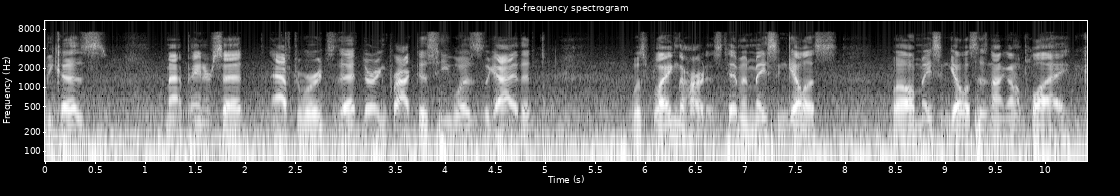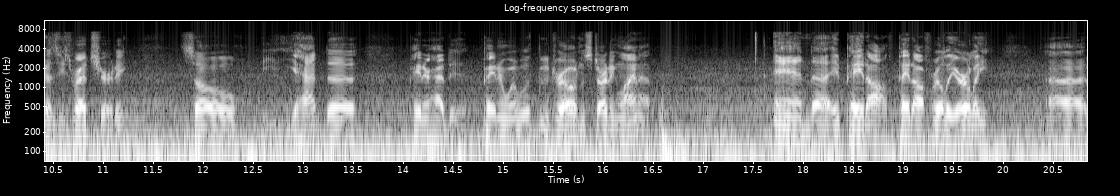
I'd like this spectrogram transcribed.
because Matt Painter said afterwards that during practice he was the guy that was playing the hardest. Him and Mason Gillis. Well, Mason Gillis is not going to play because he's redshirting. So you had to. Painter had to. Painter went with Boudreau in the starting lineup, and uh, it paid off. Paid off really early. Uh,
